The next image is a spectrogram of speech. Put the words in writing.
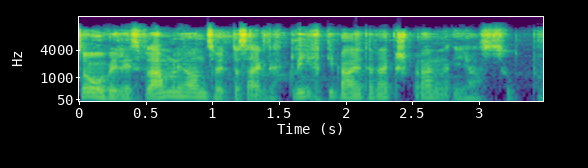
So, weil ich das Flämmchen habe, sollte das eigentlich gleich die beiden wegsprengen. Ja, super.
